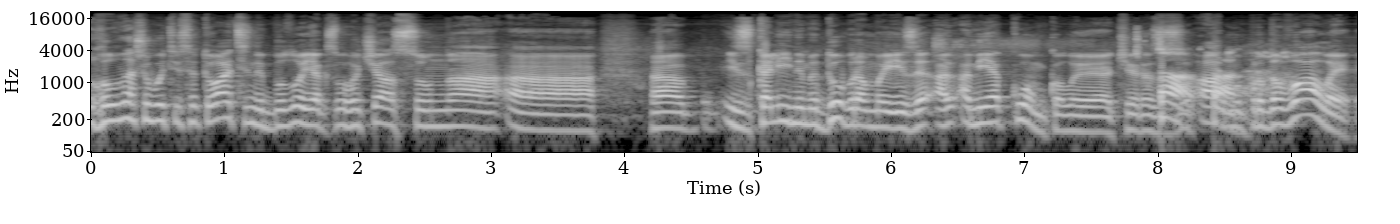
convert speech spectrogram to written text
Головне, щоб у цій ситуації не було як свого часу на е, е, із калійними добрами і з аміаком, коли через Так, арму так. продавали,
